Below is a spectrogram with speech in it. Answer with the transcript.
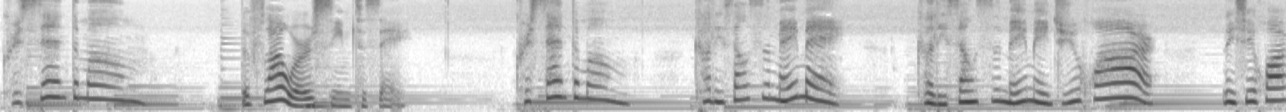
chrysanthemum. The flowers seemed to say, Chrysanthemum. 克里桑斯美美，克里桑斯美美菊花儿，那些花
